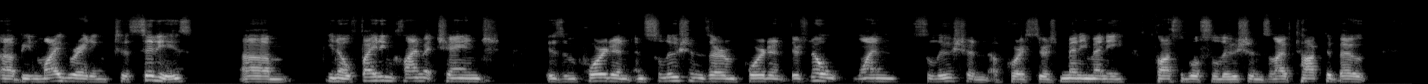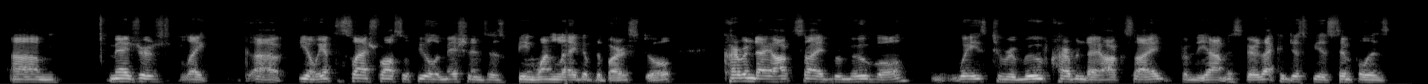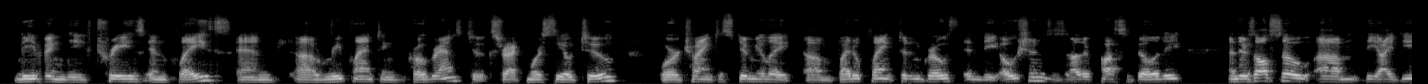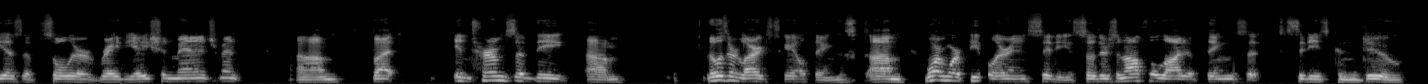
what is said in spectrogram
uh, been migrating to cities, um, you know, fighting climate change is important and solutions are important. There's no one solution. Of course, there's many, many possible solutions. And I've talked about um, measures like, uh, you know, we have to slash fossil fuel emissions as being one leg of the bar stool. Carbon dioxide removal, ways to remove carbon dioxide from the atmosphere. That could just be as simple as leaving the trees in place and uh, replanting programs to extract more CO2 or trying to stimulate um, phytoplankton growth in the oceans is another possibility. And there's also um, the ideas of solar radiation management. Um, but in terms of the, um, those are large scale things. Um, more and more people are in cities. So there's an awful lot of things that cities can do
